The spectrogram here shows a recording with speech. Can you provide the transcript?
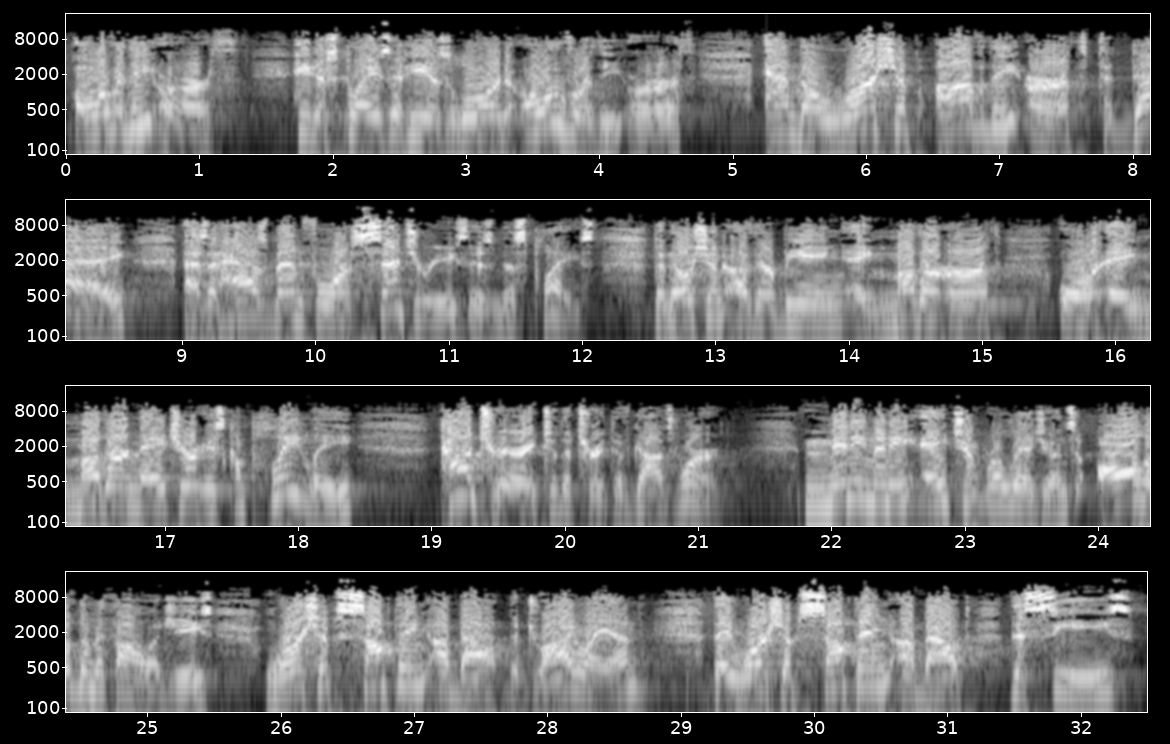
over the earth. He displays that he is Lord over the earth and the worship of the earth today, as it has been for centuries, is misplaced. The notion of there being a mother earth or a mother nature is completely contrary to the truth of God's Word. Many, many ancient religions, all of the mythologies, worship something about the dry land. They worship something about the seas.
